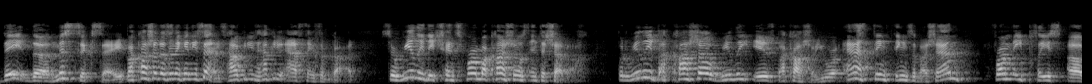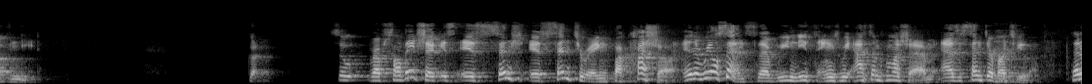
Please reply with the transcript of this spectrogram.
They, the mystics say, bakasha doesn't make any sense. How can you, how could you ask things of God? So really, they transform bakashos into shevach. But really, bakasha really is bakasha. You are asking things of Hashem from a place of need. Good. So Rav Soloveitchik is, is, is centering bakasha in a real sense that we need things, we ask them from Hashem as a center of our tefillah. Then,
